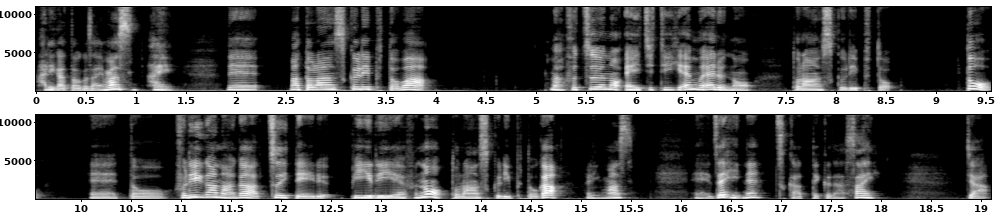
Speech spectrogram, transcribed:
ありがとうございます。はい。で、まあ、トランスクリプトは、まあ、普通の HTML のトランスクリプトと、えっ、ー、と、振り仮名がついている PDF のトランスクリプトがあります。えー、ぜひね、使ってください。じゃあ、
